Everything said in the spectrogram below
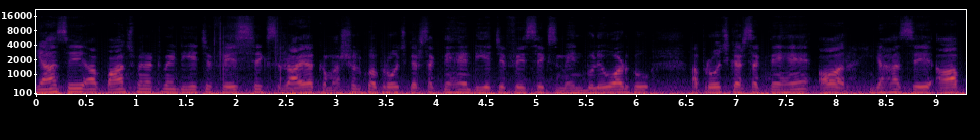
यहाँ से आप पाँच मिनट में D H phase six Raya commercial को अप्रोच कर सकते हैं। D H phase six main boulevard को अप्रोच कर सकते हैं और यहाँ से आप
